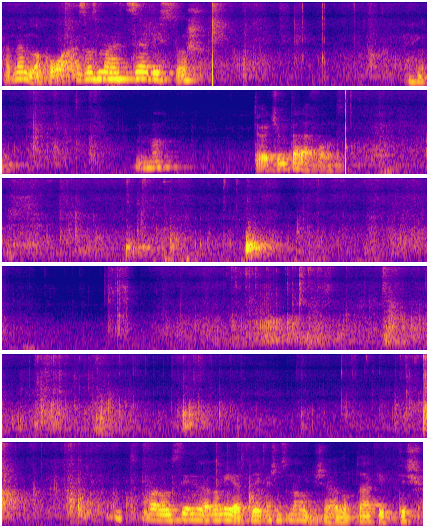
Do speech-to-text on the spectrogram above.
Hát nem lakóház, az már egyszer biztos. Na, töltsünk telefont. Hát, valószínűleg a értékes, azt már úgyis ellopták itt is.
